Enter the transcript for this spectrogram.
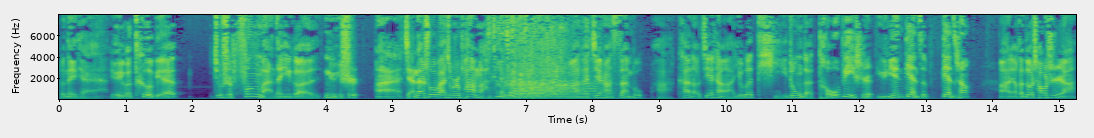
说那天有一个特别就是丰满的一个女士，哎，简单说吧，就是胖啊。啊，在街上散步啊，看到街上啊有个体重的投币式语音电子电子秤啊，有很多超市啊，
